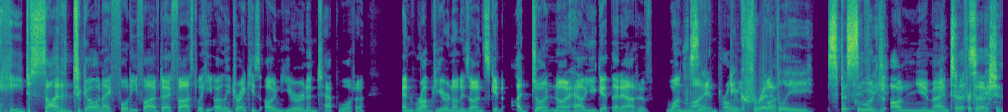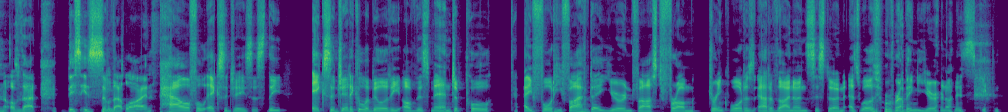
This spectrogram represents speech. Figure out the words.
he decided to go on a 45 day fast where he only drank his own urine and tap water and rubbed urine on his own skin. I don't know how you get that out of one It's line in Proverbs. incredibly specific good on you, mate. That's a- interpretation of that this is some of that line. powerful exegesis. The exegetical ability of this man to pull a 45 day urine fast from drink waters out of thine own cistern, as well as rubbing urine on his skin.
